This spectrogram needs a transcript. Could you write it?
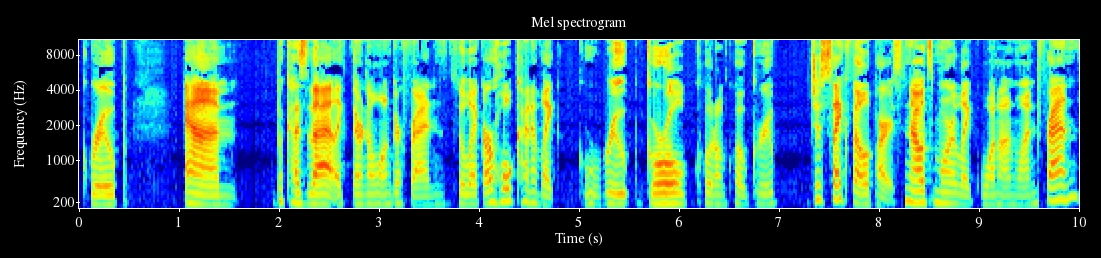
group. Um, because of that, like, they're no longer friends. So, like, our whole kind of like group, girl, quote unquote, group just like fell apart. So now it's more like one on one friends.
